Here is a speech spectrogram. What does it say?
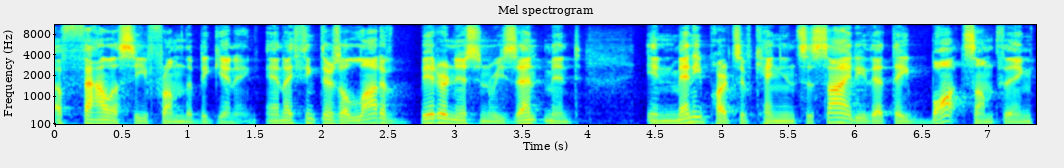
a fallacy from the beginning. And I think there's a lot of bitterness and resentment in many parts of Kenyan society that they bought something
